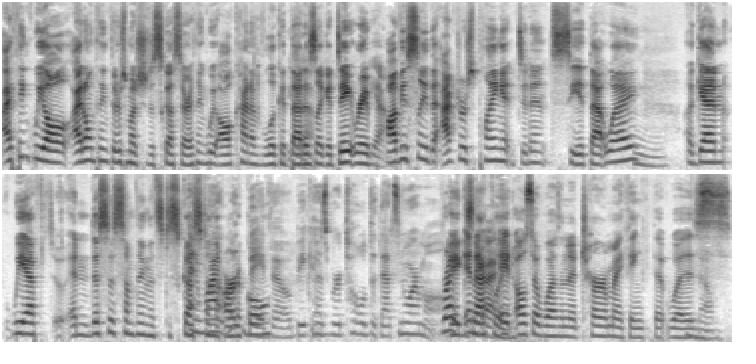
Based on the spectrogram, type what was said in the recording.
I think we all, I don't think there's much to discuss there. I think we all kind of look at that Yeah. as like a date rape. Yeah. Obviously, the actors playing it didn't see it that way. Mm. Again, we have to, and this is something that's discussed And in the article. would they though? Because we're told that that's normal. Right, and Exactly. it also wasn't a term I think that was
